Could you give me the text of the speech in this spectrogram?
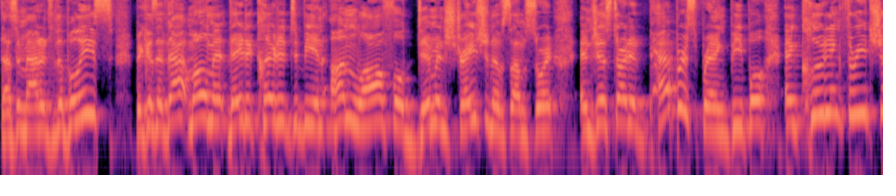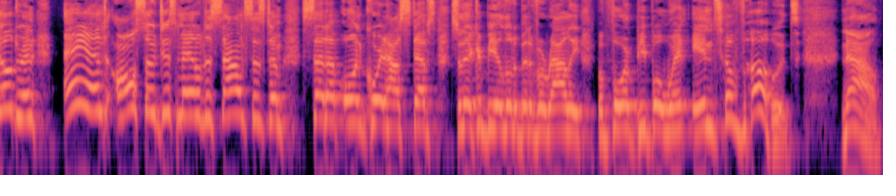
doesn't matter to the police because at that moment they declared it to be an unlawful demonstration of some sort and just started pepper spraying people, including three children, and also dismantled a sound system set up on courthouse steps so there could be a little bit of a rally before people went in to vote. Now,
